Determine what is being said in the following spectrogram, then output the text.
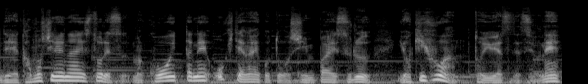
でかもしれないストレス、まあ、こういったね起きてないことを心配する予期不安というやつですよね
